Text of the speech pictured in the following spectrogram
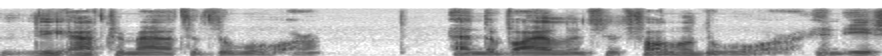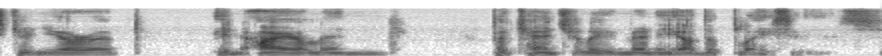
the aftermath of the war and the violence that followed the war in Eastern Europe, in Ireland, potentially in many other places.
